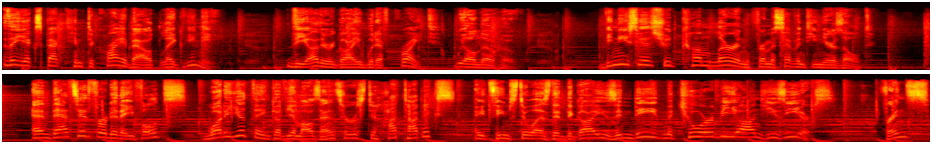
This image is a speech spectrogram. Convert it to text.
They expect him to cry about like Vini. The other guy would have cried, we all know who. Vinicius should come learn from a 17 years old. And that's it for today, folks. What do you think of Yamal's answers to hot topics? It seems to us that the guy is indeed mature beyond his years. Friends,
